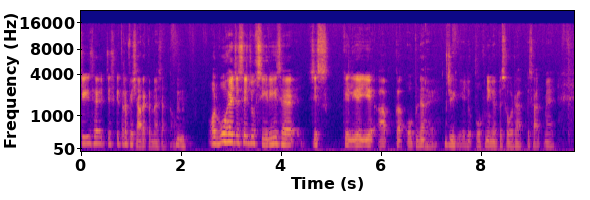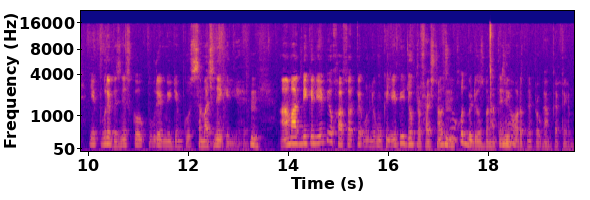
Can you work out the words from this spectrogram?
चीज़ है जिसकी तरफ़ इशारा करना चाहता हूँ। और वो है जैसे जो सीरीज़ है जिसके लिए ये आपका ओपनर है। जी। ये जो ओपनिंग एपिसोड है आपके साथ में ये पूरे बिज़नेस को पूरे मीडियम को समझने के लिए है। आम आदमी के लिए भी और खासतौर पे उन लोगों के लिए भी जो प्रोफेशनल्स हैं वो खुद वीडियोस बनाते हैं और अपने प्रोग्राम करते हैं।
